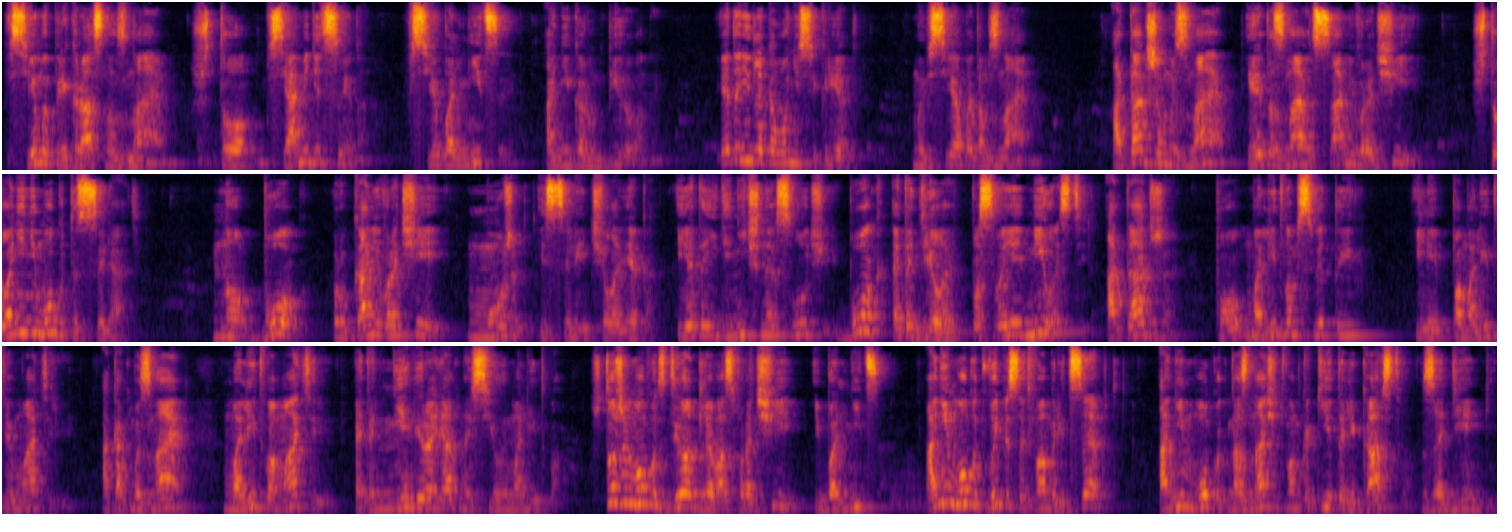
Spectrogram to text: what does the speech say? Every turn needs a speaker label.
Speaker 1: Все мы прекрасно знаем, что вся медицина, все больницы, они коррумпированы. Это ни для кого не секрет. Мы все об этом знаем. А также мы знаем, и это знают сами врачи, что они не могут исцелять. Но Бог руками врачей может исцелить человека. И это единичный случай. Бог это делает по своей милости, а также по молитвам святых или по молитве матери. А как мы знаем, молитва матери – это невероятной силы молитва. Что же могут сделать для вас врачи и больница? Они могут выписать вам рецепт, они могут назначить вам какие-то лекарства за деньги,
